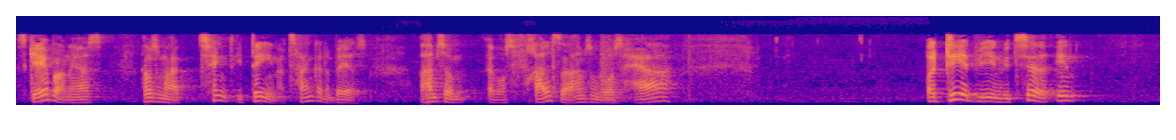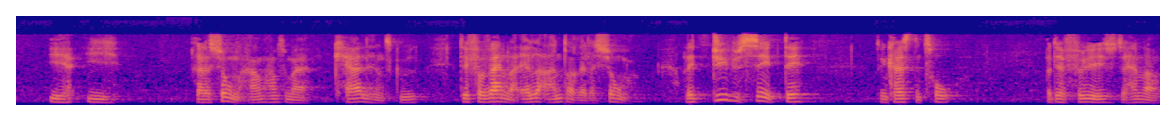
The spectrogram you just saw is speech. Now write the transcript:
skaberen af os, ham som har tænkt ideen og tankerne bag os, og ham som er vores frelser, og ham som er vores herre. Og det, at vi er inviteret ind i, i relation med ham, ham som er kærlighedens Gud, det forvandler alle andre relationer. Og det er dybest set det, den kristne tro og det at følge Jesus, det handler om.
